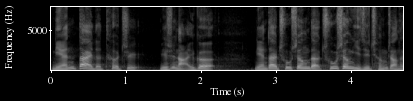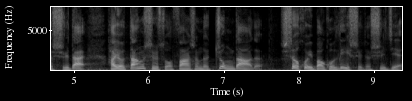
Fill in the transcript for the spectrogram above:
年代的特质，你是哪一个年代出生的？出生以及成长的时代，还有当时所发生的重大的社会，包括历史的事件；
